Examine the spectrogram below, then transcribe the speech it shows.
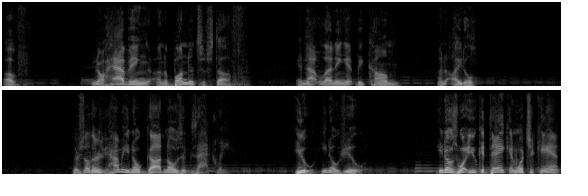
of, you know, having an abundance of stuff and not letting it become an idol. There's other, how many know God knows exactly you? He knows you. He knows what you can take and what you can't.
